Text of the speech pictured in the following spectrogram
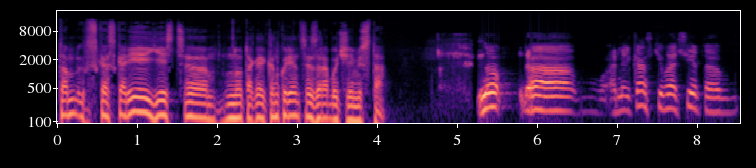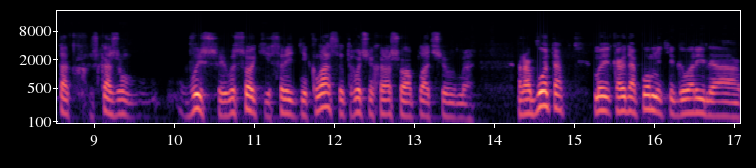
там скорее есть э, ну, такая конкуренция за рабочие места. Ну, э, американские врачи это, так скажем, высший, высокий, средний класс, это очень хорошо оплачиваемая работа. Мы, когда, помните, говорили о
